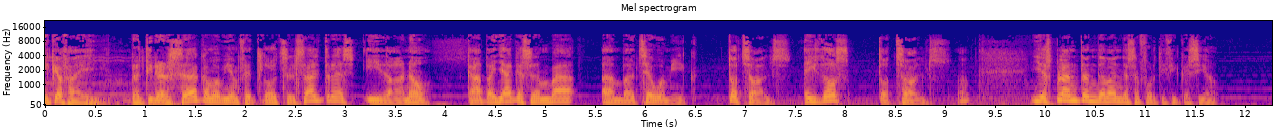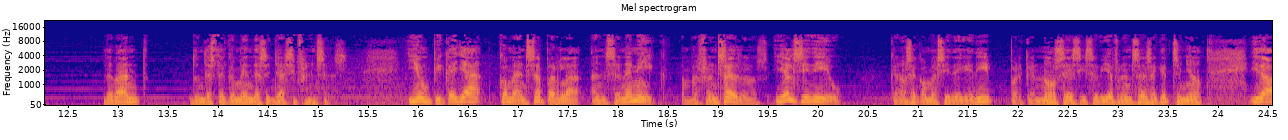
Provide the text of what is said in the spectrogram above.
I què fa ell? Retirar-se, com havien fet tots els altres, i de no, cap allà que se'n va amb el seu amic. Tots sols. Ells dos, tots sols. Eh? I es planten davant de la fortificació. Davant d'un destacament de l'exèrcit francès. I un picallà comença a parlar amb l'enemic, amb els francesos, i ell s'hi diu, que no sé com els hi degué dir, perquè no sé si sabia francès aquest senyor, i de,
